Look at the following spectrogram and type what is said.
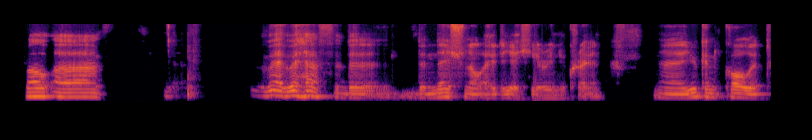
Well, uh, we, we have the the national idea here in Ukraine. Uh, you can call it,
